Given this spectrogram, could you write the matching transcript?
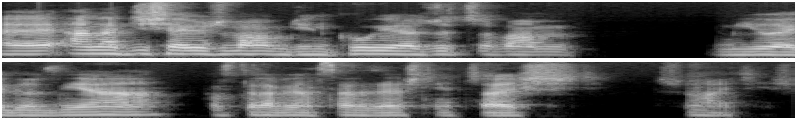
E, A na dzisiaj już Wam dziękuję. Życzę Wam miłego dnia. Pozdrawiam serdecznie. Cześć. Trzymajcie się.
